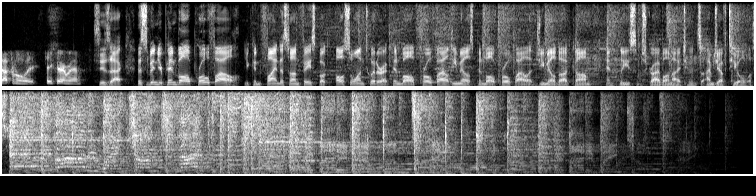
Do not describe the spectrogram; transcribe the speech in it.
Definitely. Take care, man. See you, Zach. This has been your Pinball Profile. You can find us on Facebook, also on Twitter at Pinball Profile. Email us pinballprofile at gmail.com, and please subscribe on iTunes. I'm Jeff Teolis.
